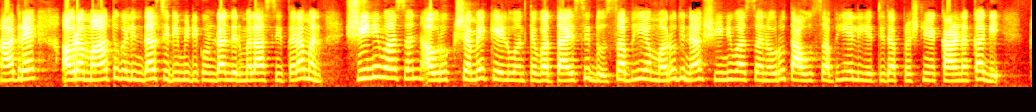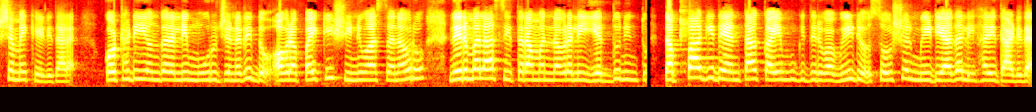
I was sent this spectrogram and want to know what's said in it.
ಆದ್ರೆ ಅವರ ಮಾತುಗಳಿಂದ ಸಿಡಿಮಿಡಿಗೊಂಡ ನಿರ್ಮಲಾ ಸೀತಾರಾಮನ್, ಶ್ರೀನಿವಾಸನ್ ಅವರು ಕ್ಷಮೆ ಕೇಳುವಂತೆ ಒತ್ತಾಯಿಸಿದ್ದು, ಸಭೆಯ ಮರುದಿನ ಶ್ರೀನಿವಾಸನ್ ಅವರು ತಾವು ಸಭೆಯಲ್ಲಿ ಎತ್ತಿದ ಪ್ರಶ್ನೆಯ ಕಾರಣಕ್ಕಾಗಿ ಕ್ಷಮೆ ಕೇಳಿದ್ದಾರೆ. ಕೊಠಡಿಯೊಂದರಲ್ಲಿ ಮೂರು ಜನರಿದ್ದು, ಅವರ ಪೈಕಿ ಶ್ರೀನಿವಾಸನ್ ಅವರು ನಿರ್ಮಲಾ ಸೀತಾರಾಮನ್ ಅವರಲ್ಲಿ ಎದ್ದು ನಿಂತು ತಪ್ಪಾಗಿದೆ ಅಂತ ಕೈ ಮುಗಿದಿರುವ ವಿಡಿಯೋ ಸೋಷಿಯಲ್ ಮೀಡಿಯಾದಲ್ಲಿ ಹರಿದಾಡಿದೆ.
